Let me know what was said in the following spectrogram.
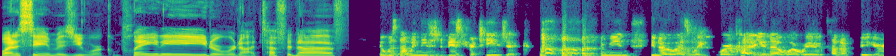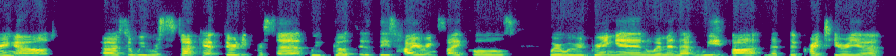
want to seem as you were complaining or were not tough enough? it was that we needed to be strategic. I mean, you know, as we were kind of, you know, where we were kind of figuring out. Uh, so we were stuck at 30%. We'd go through these hiring cycles where we would bring in women that we thought met the criteria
